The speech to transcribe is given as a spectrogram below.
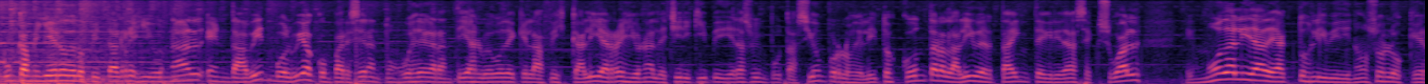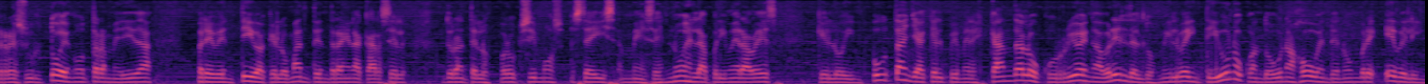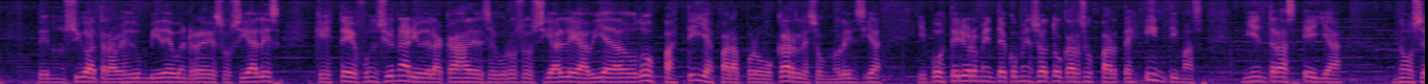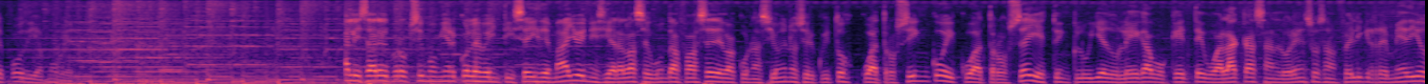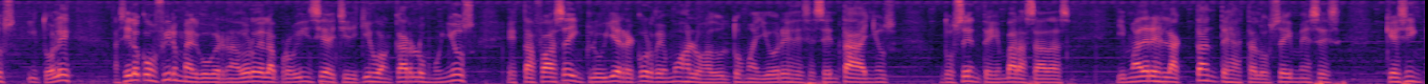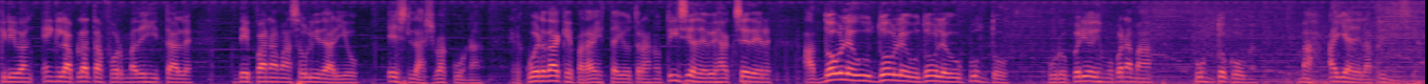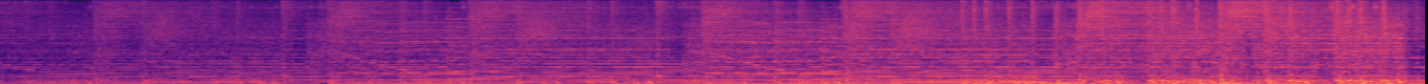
Un camillero del Hospital Regional en David volvió a comparecer ante un juez de garantías luego de que la Fiscalía Regional de Chiriquí pidiera su imputación por los delitos contra la libertad e integridad sexual en modalidad de actos libidinosos, lo que resultó en otra medida preventiva que lo mantendrá en la cárcel durante los próximos seis meses. No es la primera vez que lo imputan, ya que el primer escándalo ocurrió en abril del 2021 cuando una joven de nombre Evelyn denunció a través de un video en redes sociales que este funcionario de la Caja del Seguro Social le había dado dos pastillas para provocarle somnolencia y posteriormente comenzó a tocar sus partes íntimas mientras ella no se podía mover. Finalizar el próximo miércoles 26 de mayo iniciará la segunda fase de vacunación en los circuitos 4.5 y 4.6. Esto incluye Dolega, Boquete, Gualaca, San Lorenzo, San Félix, Remedios y Tolé. Así lo confirma el gobernador de la provincia de Chiriquí, Juan Carlos Muñoz. Esta fase incluye, recordemos, a los adultos mayores de 60 años, docentes embarazadas y madres lactantes hasta los 6 meses que se inscriban en la plataforma digital de Panamá Solidario slash vacuna. Recuerda que para esta y otras noticias debes acceder a www.puroperiodismopanamá.com más allá de la primicia.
